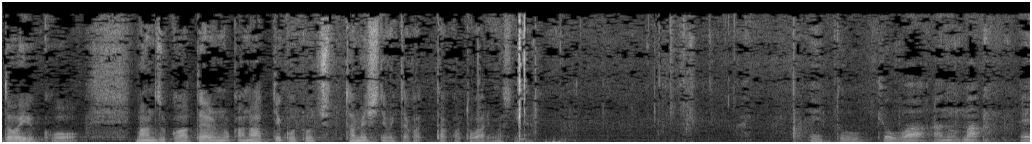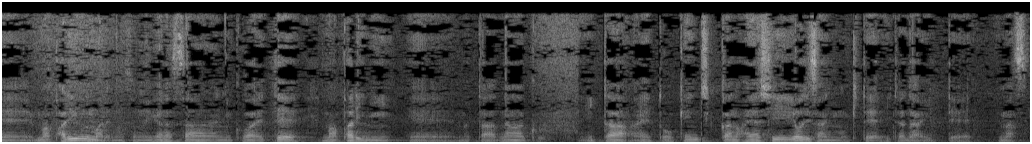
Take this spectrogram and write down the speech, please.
どういうこう満足を与えるのかなっていうことをちょっと試してみたかったことがありますね。えーと、今日はあの、まあえーまあ、パリ生まれのその五十嵐さんに加えて、まあ、パリに、えー、また長くいた、えーと、建築家の林洋二さんにも来ていただいています。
